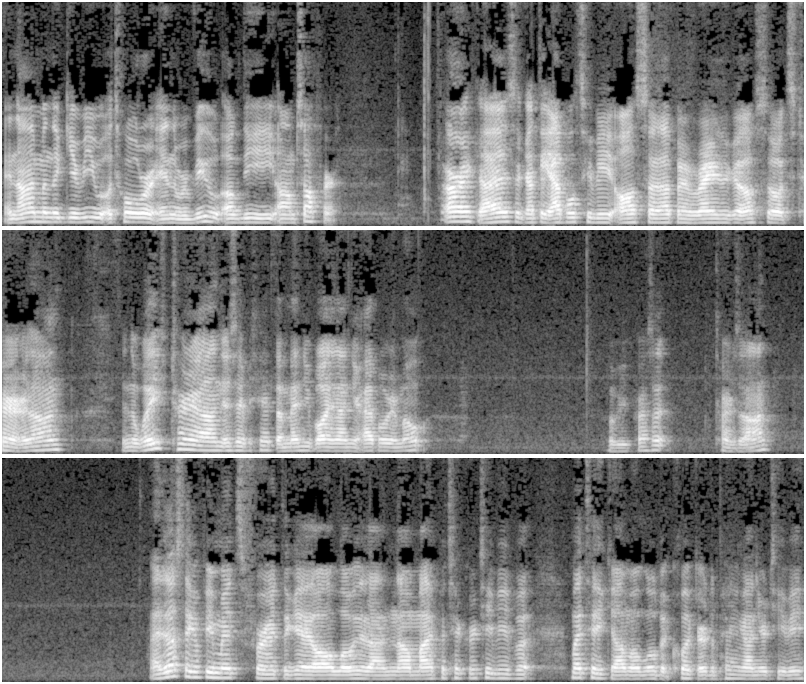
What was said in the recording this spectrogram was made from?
and I'm going to give you a tour and a review of the um, software. Alright guys, I got the Apple TV all set up and ready to go, so let's turn it on. And the way you turn it on is if you hit the menu button on your Apple remote. So you press it, turns on. It does take a few minutes for it to get all loaded on uh, my particular TV, but it might take um, a little bit quicker depending on your TV.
